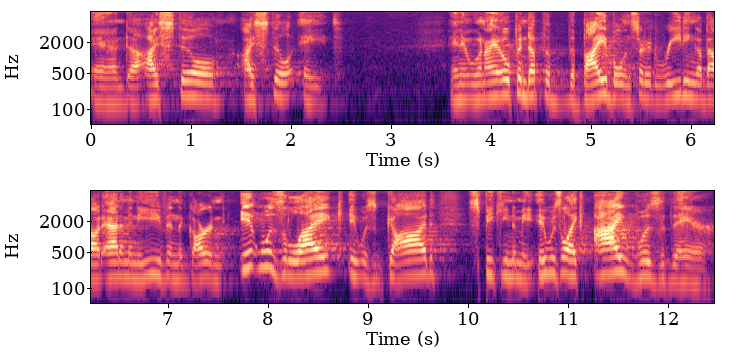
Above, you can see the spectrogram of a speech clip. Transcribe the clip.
and uh, I, still, I still ate. And it, when I opened up the, the Bible and started reading about Adam and Eve in the garden, it was like it was God speaking to me. It was like I was there.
